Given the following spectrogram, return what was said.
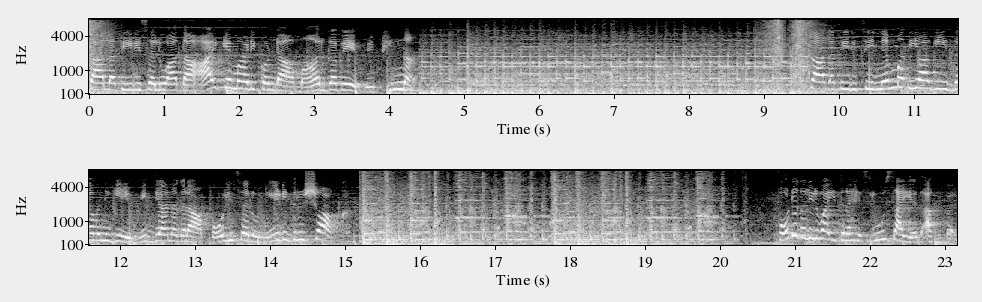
ಸಾಲ ತೀರಿಸಲು ಆತ ಆಯ್ಕೆ ಮಾಡಿಕೊಂಡ ಮಾರ್ಗವೇ ವಿಭಿನ್ನ. ಸಾಲ ತೀರಿಸಿ ನೆಮ್ಮದಿಯಾಗಿ ಇದ್ದವನಿಗೆ ವಿದ್ಯಾನಗರ ಪೊಲೀಸರು ನೀಡಿದ್ರು ಶಾಕ್. ಫೋಟೋದಲ್ಲಿರುವ ಈತನ ಹೆಸರು ಸೈಯದ್ ಅಕ್ಬರ್.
